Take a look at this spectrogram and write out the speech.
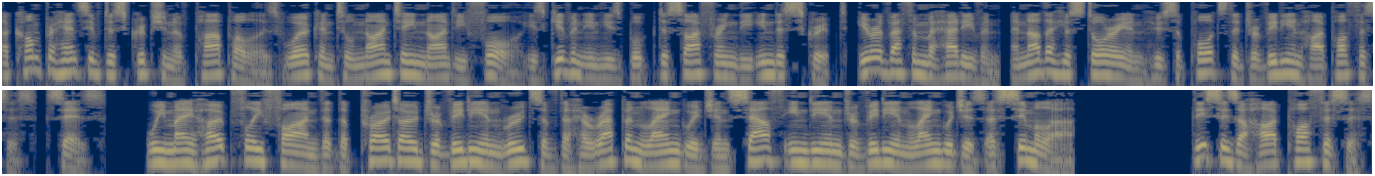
A comprehensive description of Parpola's work until 1994 is given in his book Deciphering the Indus Script. Iravatham Mahadevan, another historian who supports the Dravidian hypothesis, says, we may hopefully find that the Proto-Dravidian roots of the Harappan language and South Indian Dravidian languages are similar. This is a hypothesis,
